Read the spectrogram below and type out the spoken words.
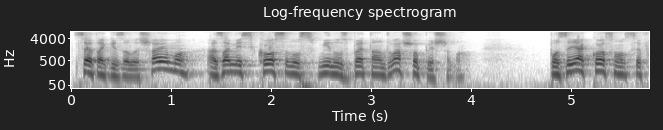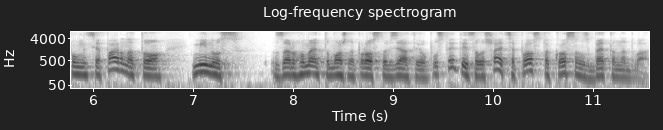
Це так і залишаємо. А замість косинус мінус бета на 2, що пишемо? Позаяк косинус це функція парна, то мінус з аргументу можна просто взяти і опустити, і залишається просто косинус бета на 2.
